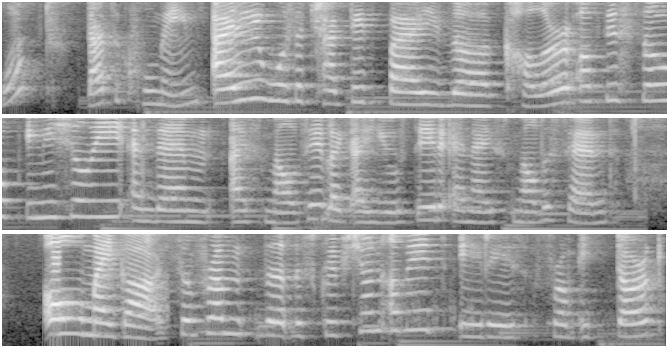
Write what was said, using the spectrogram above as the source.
What? That's a cool name. I was attracted by the color of this soap initially and then i smelled it like i used it and i smelled the scent Oh my god. So from the description of it, it is from a dark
